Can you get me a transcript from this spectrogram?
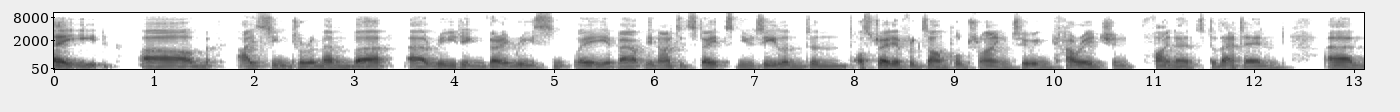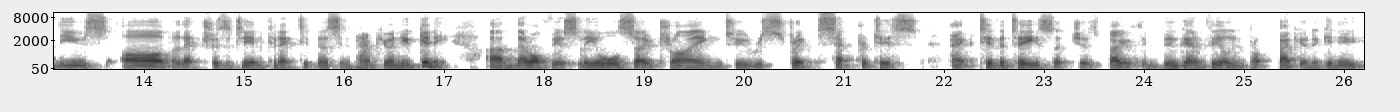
aid um, I seem to remember uh, reading very recently about the United States, New Zealand, and Australia, for example, trying to encourage and finance to that end um, the use of electricity and connectedness in Papua New Guinea. Um, they're obviously also trying to restrict separatist activities, such as both in Bougainville in Papua New Guinea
